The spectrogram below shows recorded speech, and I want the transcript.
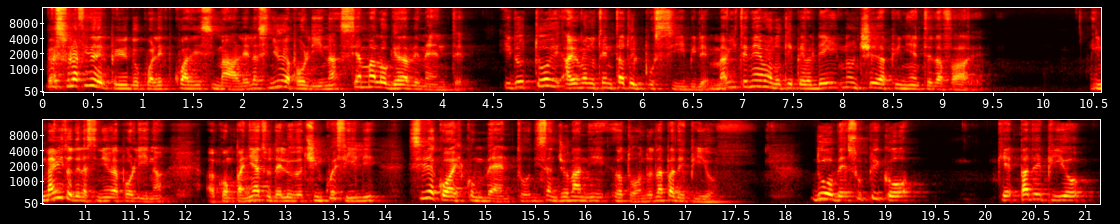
Verso la fine del periodo quaresimale la signora Paolina si ammalò gravemente. I dottori avevano tentato il possibile, ma ritenevano che per lei non c'era più niente da fare. Il marito della signora Paolina, accompagnato dai loro cinque figli, si recò al convento di San Giovanni Rotondo da Padre Pio, dove supplicò che Padre Pio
